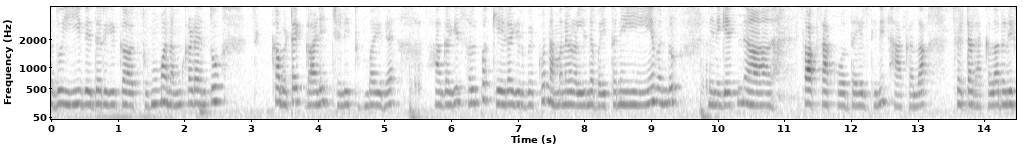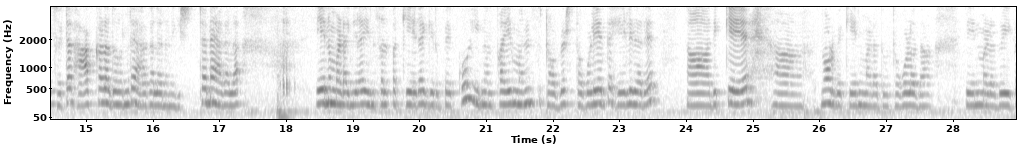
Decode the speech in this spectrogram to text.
ಅದು ಈ ವೆದರ್ ಈಗ ತುಂಬ ನಮ್ಮ ಕಡೆ ಅಂತೂ ಸಿಕ್ಕಾಬಟ್ಟೆ ಗಾಳಿ ಚಳಿ ತುಂಬ ಇದೆ. ಹಾಗಾಗಿ ಸ್ವಲ್ಪ ಕೇರಾಗಿರಬೇಕು ನಮ್ಮ ಮನೆಯವರು ಅಲ್ಲಿಂದ ಬೈತಾನೇ ಬಂದರು. ನಿನಗೆ ಸಾಕ್ಸ್ ಹಾಕು ಅಂತ ಹೇಳ್ತೀನಿ. ಹಾಕಲ್ಲ. ಸ್ವೆಟರ್ ಹಾಕಲ್ಲ. ನನಗೆ ಸ್ವೆಟರ್ ಹಾಕೊಳ್ಳೋದು ಅಂದರೆ ಆಗಲ್ಲ. ನನಗೆ ಇಷ್ಟನೇ ಆಗಲ್ಲ. ಏನು ಮಾಡೋಂಗಿಲ್ಲ, ಇನ್ನು ಸ್ವಲ್ಪ ಕೇರಾಗಿರಬೇಕು ಇನ್ನೊಂದು ಫೈವ್ ಮಂತ್ಸ್ ಟ್ಯಾಬ್ಲೆಟ್ಸ್ ತೊಗೊಳ್ಳಿ ಅಂತ ಹೇಳಿದ್ದಾರೆ. ಅದಕ್ಕೆ ನೋಡ್ಬೇಕು ಏನು ಮಾಡೋದು ತೊಗೊಳ್ಳೋದಾ ಏನು ಮಾಡೋದು. ಈಗ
